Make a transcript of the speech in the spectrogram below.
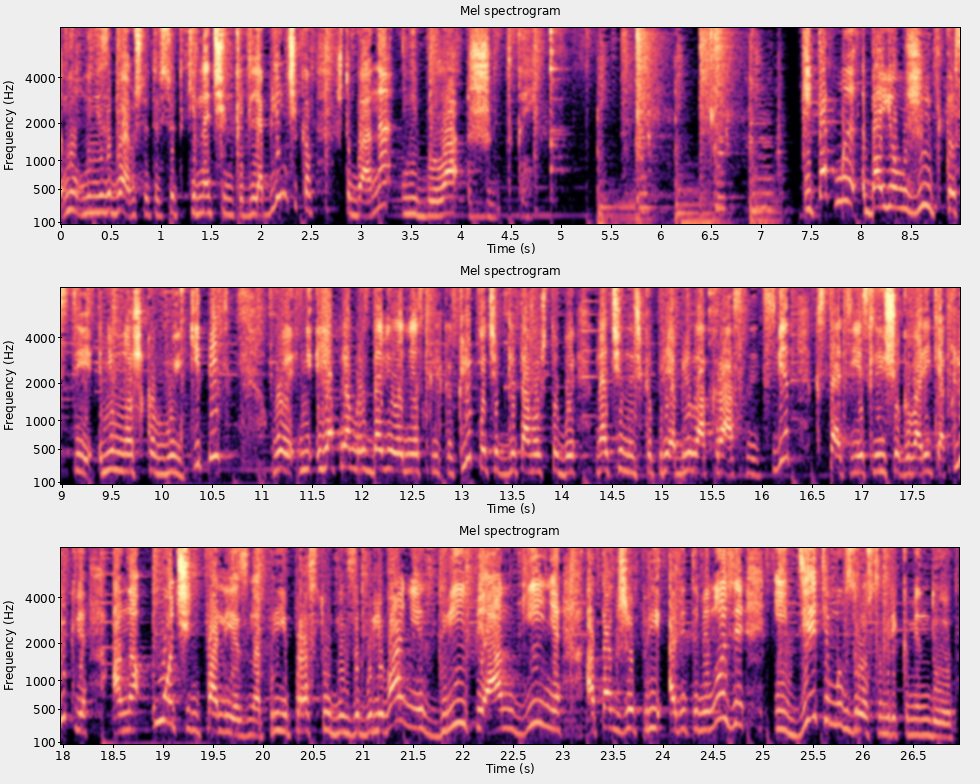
ну, мы не забываем, что это все-таки начинка для блинчиков, чтобы она не была жидкой. Итак, мы даем жидкости немножко выкипеть. Ой, я прям раздавила несколько клюквочек для того, чтобы начиночка приобрела красный цвет. Кстати, если еще говорить о клюкве, она очень полезна при простудных заболеваниях, гриппе, ангине, а также при авитаминозе. И детям, и взрослым рекомендую.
